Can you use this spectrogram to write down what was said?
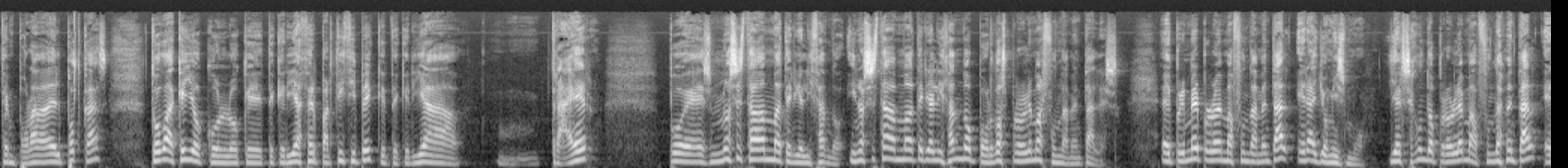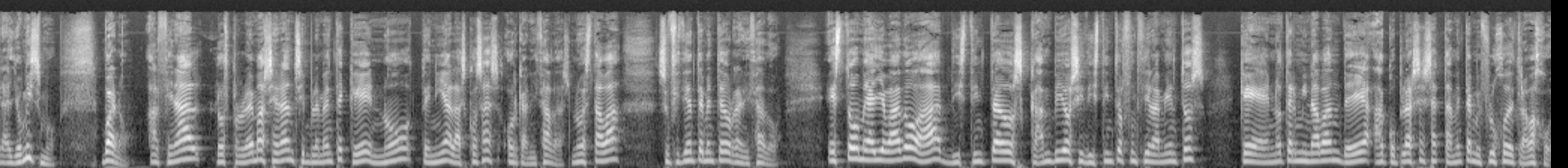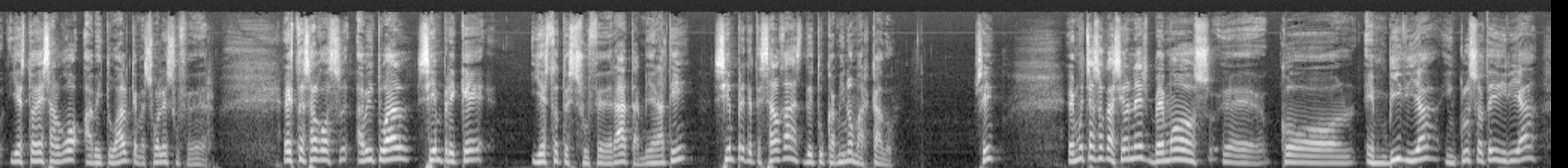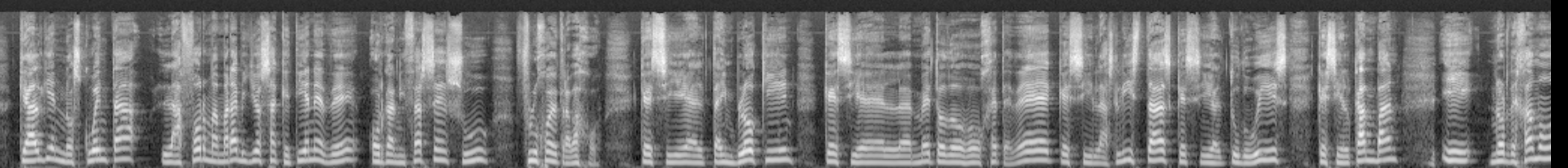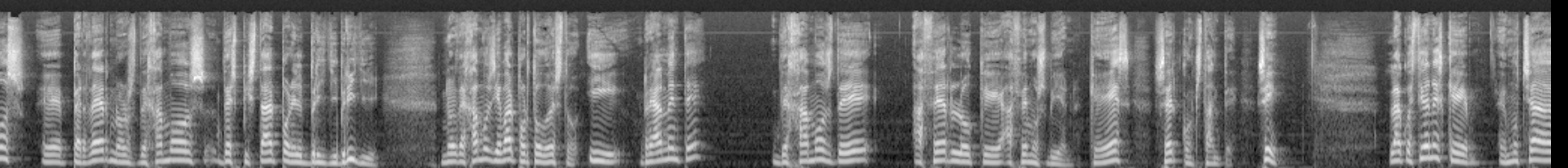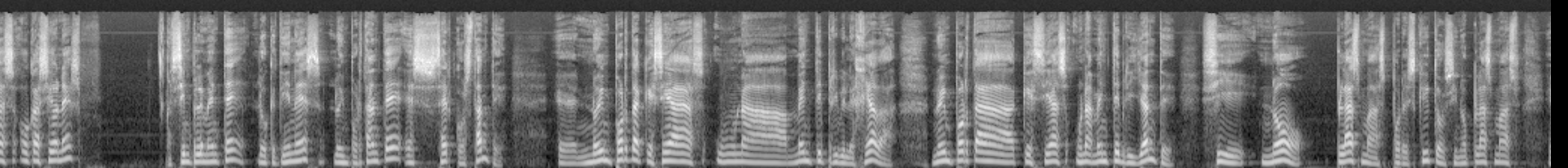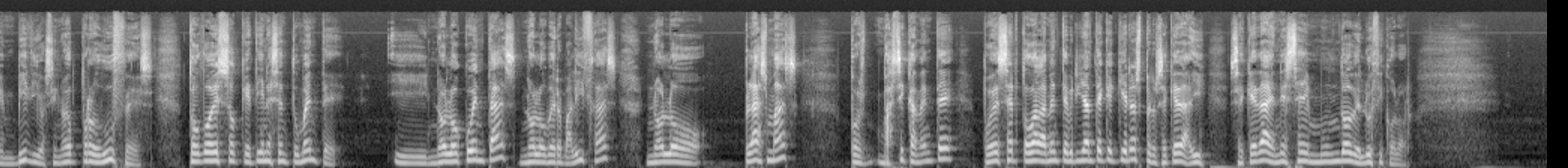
temporada del podcast, todo aquello con lo que te quería hacer partícipe, que te quería mm, traer, pues no se estaban materializando. Y no se estaban materializando por dos problemas fundamentales. El primer problema fundamental era yo mismo. Y el segundo problema fundamental era yo mismo. Bueno, al final los problemas eran simplemente que no tenía las cosas organizadas, no estaba suficientemente organizado. Esto me ha llevado a distintos cambios y distintos funcionamientos que no terminaban de acoplarse exactamente a mi flujo de trabajo. Y esto es algo habitual que me suele suceder. Esto es algo habitual siempre que, y esto te sucederá también a ti, siempre que te salgas de tu camino marcado. ¿Sí? En muchas ocasiones vemos eh, con envidia, incluso te diría, que alguien nos cuenta la forma maravillosa que tiene de organizarse su flujo de trabajo. Que si el time blocking, que si el método GTD, que si las listas, que si el Todoist, que si el Kanban. Y nos dejamos eh, perder, nos dejamos despistar por el brilli brilli. Nos dejamos llevar por todo esto. Y realmente dejamos de hacer lo que hacemos bien, que es ser constante. Sí, la cuestión es que en muchas ocasiones simplemente lo que tienes, lo importante es ser constante. Eh, no importa que seas una mente privilegiada, no importa que seas una mente brillante, si no plasmas por escrito, si no plasmas en vídeo, si no produces todo eso que tienes en tu mente y no lo cuentas, no lo verbalizas, no lo plasmas, pues básicamente puede ser toda la mente brillante que quieras, pero se queda ahí, se queda en ese mundo de luz y color.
